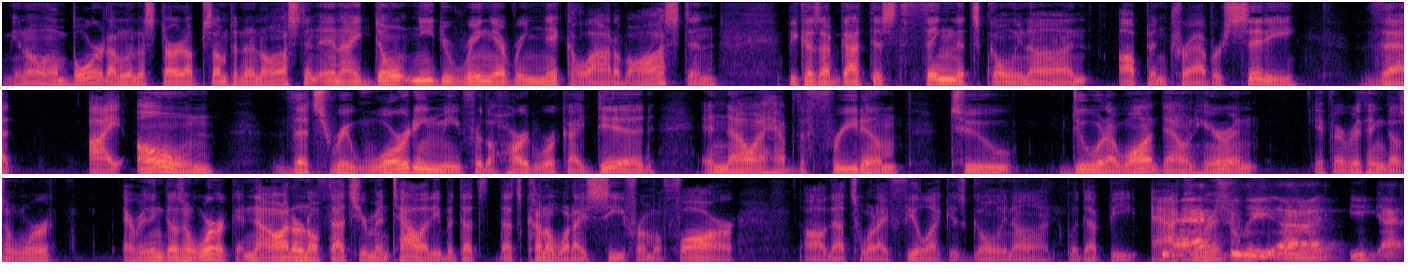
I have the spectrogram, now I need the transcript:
you know, I'm bored. I'm going to start up something in Austin, and I don't need to wring every nickel out of Austin because I've got this thing that's going on up in Traverse City that I own that's rewarding me for the hard work I did, and now I have the freedom to do what I want down here. And if everything doesn't work, everything doesn't work. And now I don't know if that's your mentality, but that's that's kind of what I see from afar. Uh, that's what I feel like is going on. Would that be accurate? Yeah, actually, uh,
